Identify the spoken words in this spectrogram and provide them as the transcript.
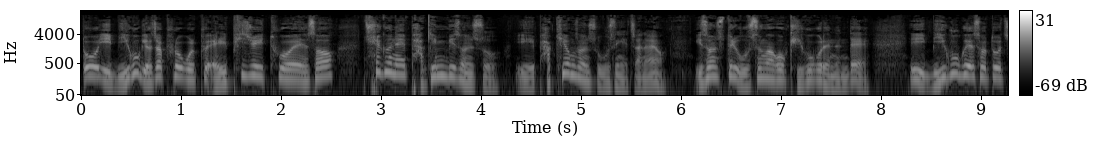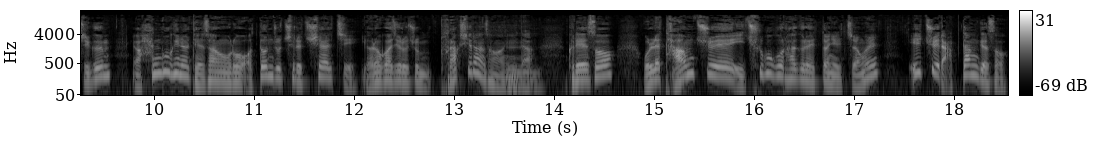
또 이 미국 여자 프로 골프 LPGA 투어에서 최근에 박인비 선수, 이 박희영 선수 우승했잖아요. 이 선수들이 우승하고 귀국을 했는데 이 미국에서도 지금 한국인을 대상으로 어떤 조치를 취할지 여러 가지로 좀 불확실한 상황입니다. 음. 그래서 원래 다음 주에 이 출국을 하기로 했던 일정을 일주일 앞당겨서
